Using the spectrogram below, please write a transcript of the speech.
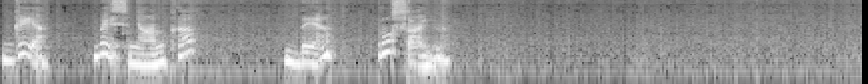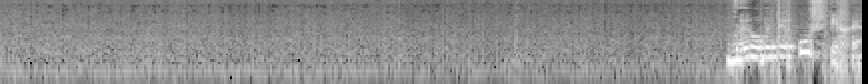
Г. Веснянка. Д. Русальна. Ви робите успіхи.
